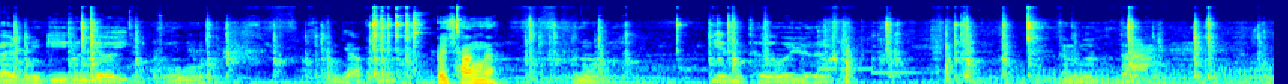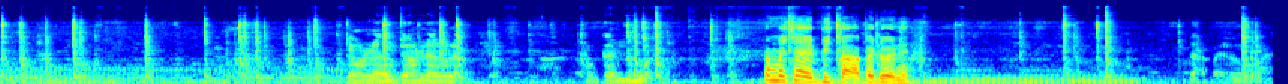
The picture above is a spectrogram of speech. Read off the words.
ใส่พุ่งกี้คนเดียวอีกโอ้หยับไปช่างนะหน่อยเกียนเธอไว้เลยตำรวจต่างจอเริงจอเริงละเท่ากันหมดก็ไม่ใช่พิตาไปด้วยนี่ ตะไปเมื่อวาน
